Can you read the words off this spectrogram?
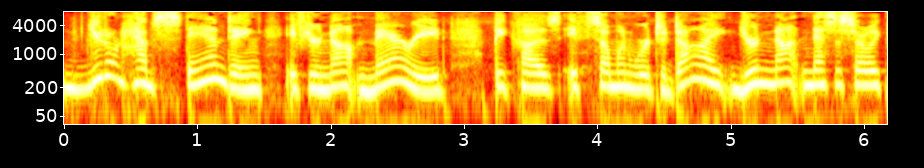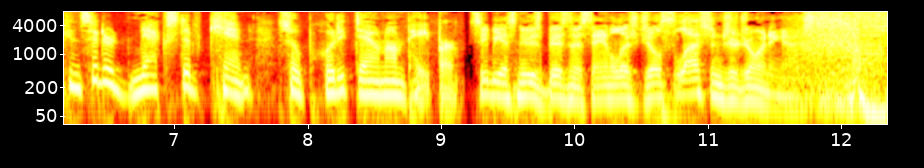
you don't have standing if you're not married because if someone were to die, you're not necessarily considered next of kin. So put it down on paper. CBS News business analyst Jill Schlesinger joining us.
